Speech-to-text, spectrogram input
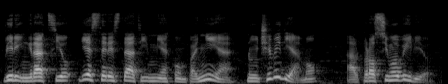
Vi ringrazio di essere stati in mia compagnia. Noi ci vediamo al prossimo video.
